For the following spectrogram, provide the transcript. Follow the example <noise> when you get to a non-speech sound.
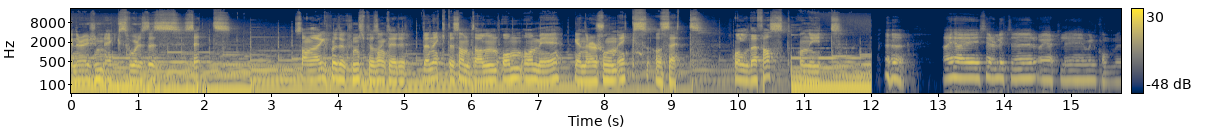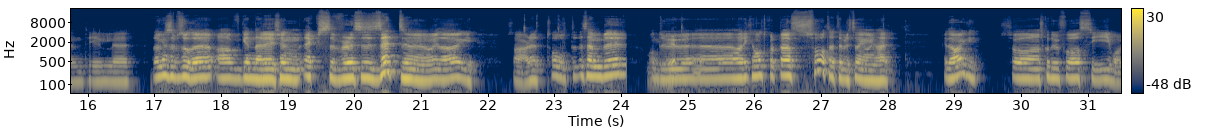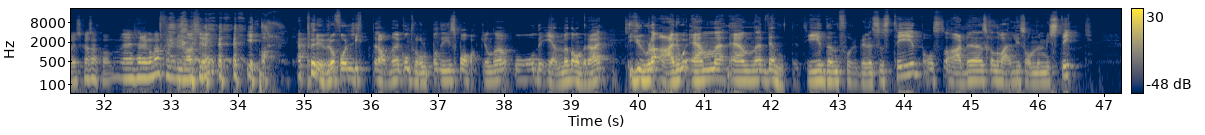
Generation X versus Z. Sandberg Productions presenterer Den ekte samtalen om og med generasjon X og Z. Hold deg fast og nyt. <laughs> hei, hei, kjære lytter, og hjertelig velkommen til eh, dagens episode av Generation X versus Z. Og i dag så er det 12. desember, og du uh, har ikke holdt korta så tette brystet denne gangen her. I dag så skal du få si hva vi skal snakke om, eh, kjære gamma, for du har styring. <laughs> Ja, jeg prøver å få litt kontroll på de spakene og det ene med det andre her. Jula er jo en, en ventetid, en forberedelsestid, og så er det, skal det være litt sånn mystikk.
